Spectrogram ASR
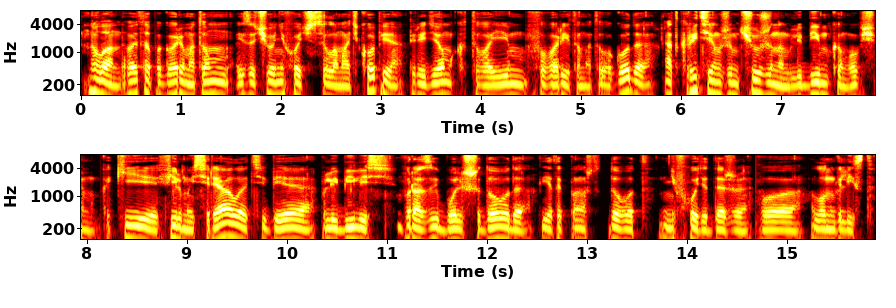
Ну ладно, давай тогда поговорим о том, из-за чего не хочется ломать копии. Перейдем к твоим фаворитам этого года. Открытием, жемчужинам, любимкам, в общем, какие фильмы и сериалы тебе полюбились в разы больше довода? Я так понял, что довод не входит даже в лонглист.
